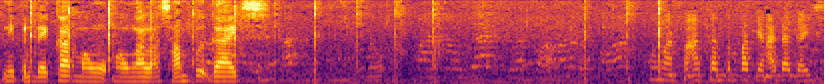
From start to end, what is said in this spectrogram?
ini pendekar mau mau ngalah sampe guys. Memanfaatkan tempat yang ada guys.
